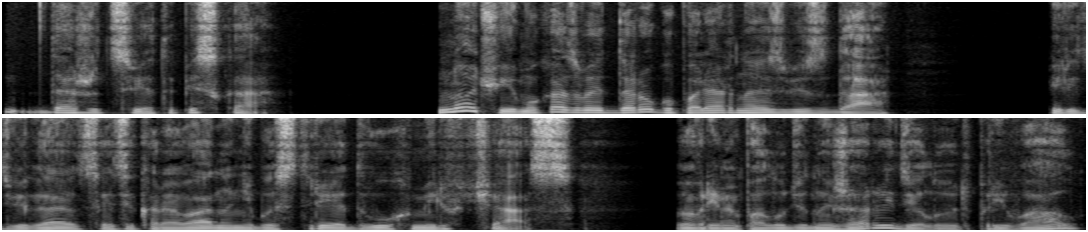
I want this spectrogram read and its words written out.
даже цвета песка. Ночью им указывает дорогу полярная звезда. Передвигаются эти караваны не быстрее двух миль в час. Во время полуденной жары делают привал.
